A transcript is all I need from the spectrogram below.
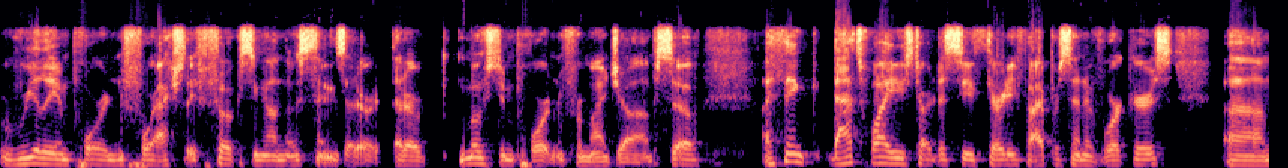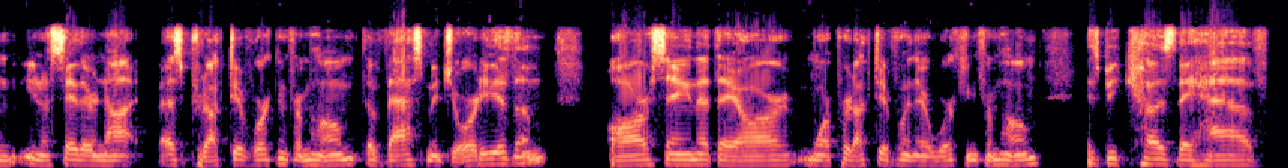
really important for actually focusing on those things that are that are most important for my job. So I think that's why you start to see 35% of workers, um, you know, say they're not as productive working from home. The vast majority of them are saying that they are more productive when they're working from home is because they have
